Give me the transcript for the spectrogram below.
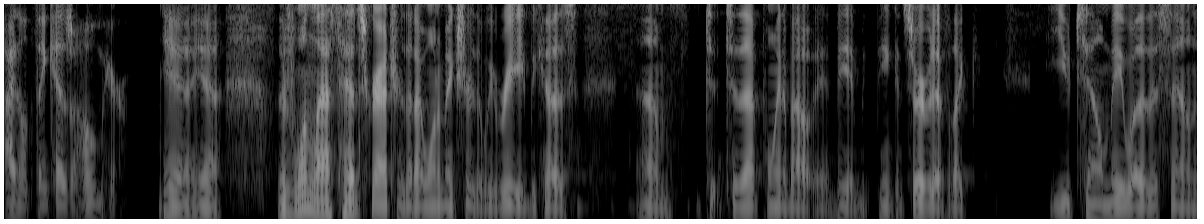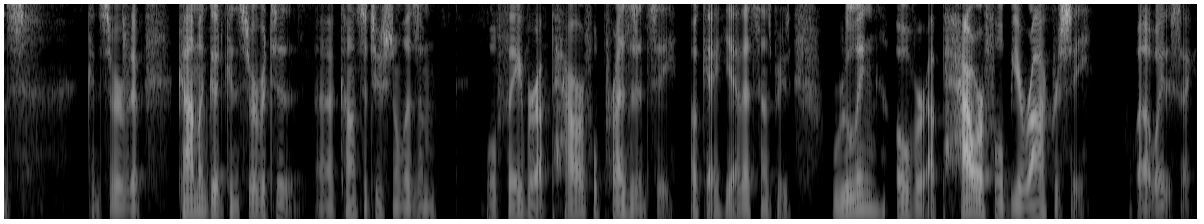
I don't think has a home here. Yeah, yeah. There's one last head scratcher that I want to make sure that we read because, um, to to that point about it being being conservative, like you tell me whether this sounds conservative. Common good conservative uh, constitutionalism will favor a powerful presidency. Okay, yeah, that sounds pretty. Ruling over a powerful bureaucracy. Well, wait a second.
